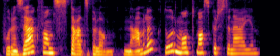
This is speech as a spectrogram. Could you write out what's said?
Voor een zaak van staatsbelang, namelijk door mondmaskers te naaien.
